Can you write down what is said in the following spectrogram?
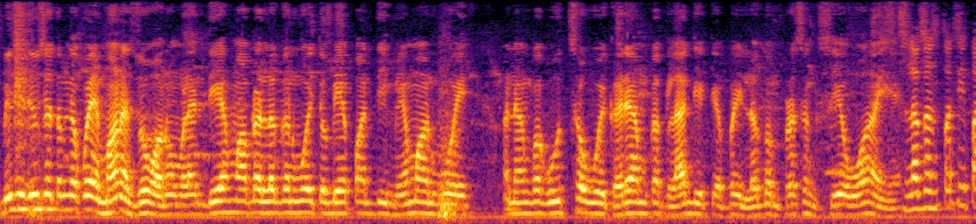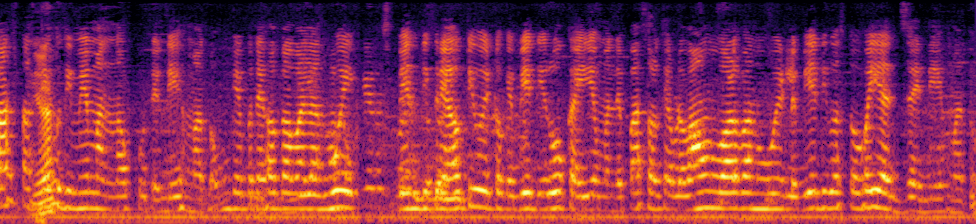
બીજે દિવસે તમને કોઈ માણસ જોવા ન મળે. દેહમાં આપણા લગ્ન હોય તો બે પાંચ દી મહેમાન હોય અને આમ કાંક ઉત્સવ હોય ઘરે આમ કાંક લાગે કે ભાઈ લગ્ન પ્રસંગ છે હોય લગ્ન પછી પાંચ પાંચ? સુધી મહેમાન ન ખૂટે દેહમાં તો. હું કે બધા હગાવાલા હોય બેન દીકરી આવતી હોય તો કે બે દી રોકાય એમ અને પાછળથી આપણે વાવણ વાળવાનું હોય એટલે બે દિવસ તો વયા જ જાય દેહમાં તો.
